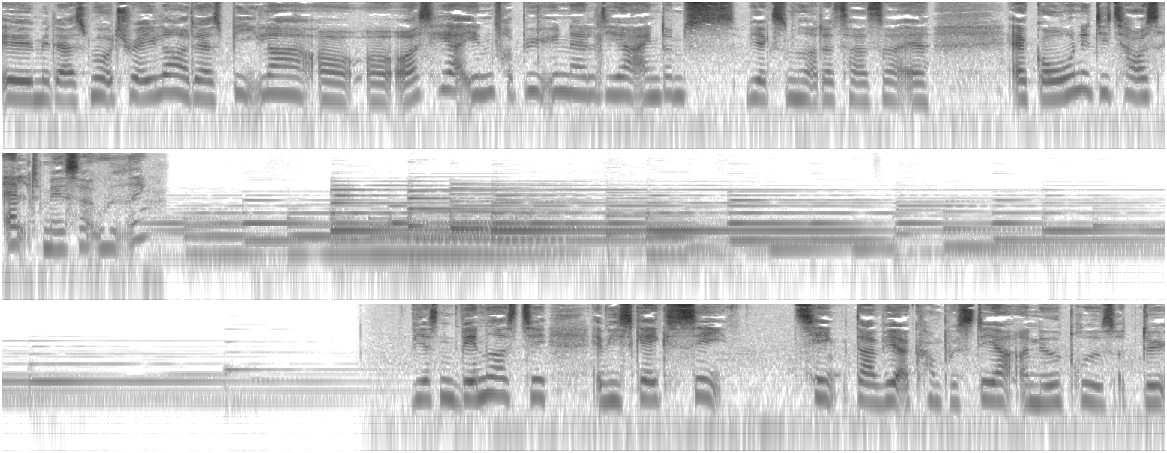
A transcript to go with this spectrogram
øh, med deres små trailer og deres biler, og, og også herinde fra byen, alle de her ejendomsvirksomheder, der tager sig af, af gårdene, de tager også alt med sig ud, ikke? Vi har sådan vendet os til, at vi skal ikke se ting, der er ved at kompostere og nedbrydes og dø.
